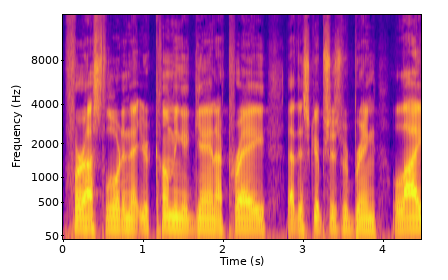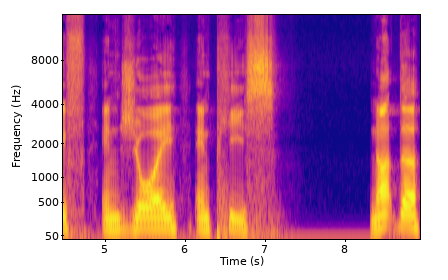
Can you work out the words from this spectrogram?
for us, Lord, and that you're coming again, I pray that the scriptures would bring life and joy and peace not the,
